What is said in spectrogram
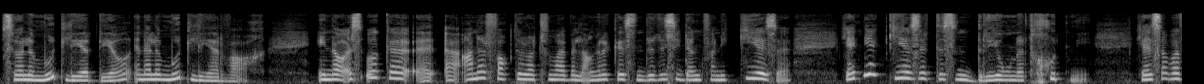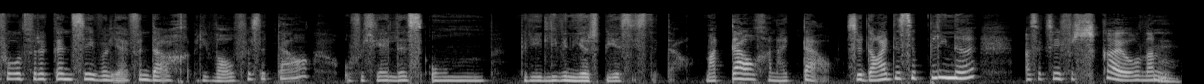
So hulle moet leer deel en hulle moet leer wag. En daar is ook 'n 'n ander faktor wat vir my belangrik is en dit is die ding van die keuse. Jy het nie 'n keuse tussen 300 goed nie. Jy sal byvoorbeeld vir 'n kind sê, "Wil jy vandag by die walvisse tel of is jy lus om by die lieweneersspesies te tel?" Maar tel gaan hy tel. So daai dissipline As ek sê verskuil dan hmm.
